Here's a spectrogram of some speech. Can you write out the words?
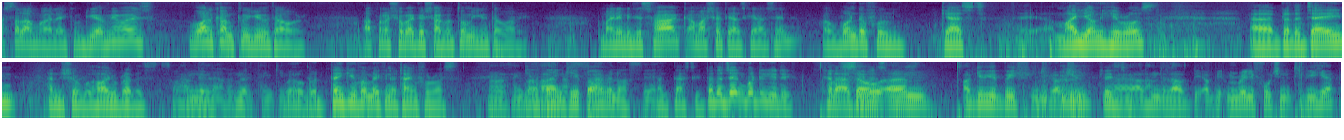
আসসালামু আলাইকুম dear viewers welcome to youth hour আপনারা সবাইকে স্বাগতম ইউথ আওয়ারে মাই নেম ইজ ইসহাক আমার সাথে আজকে আছেন wonderful guest my young heroes brother Jain and Shobu. How are you, brothers? Alhamdulillah, alhamdulillah, thank you. Well, good. Thank you for making the time for us. No, thank you No, for thank having you us. for having us. Yeah. Fantastic. Brother Jain, what do you do? Tell our So, viewers. um, I'll give you a brief introduction. Please do. Uh, Alhamdulillah, I've be, I've be, I'm really fortunate to be here.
